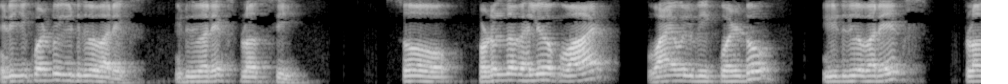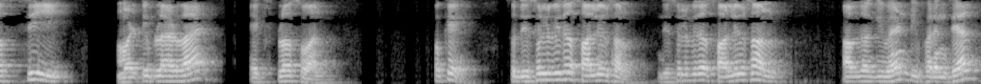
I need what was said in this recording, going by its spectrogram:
It is equal to e to the power x. to the power x plus c. So what is the value of y? y will be equal to e to the power x plus c multiplied by x plus 1. Okay. So this will be the solution. This will be the solution of the given differential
